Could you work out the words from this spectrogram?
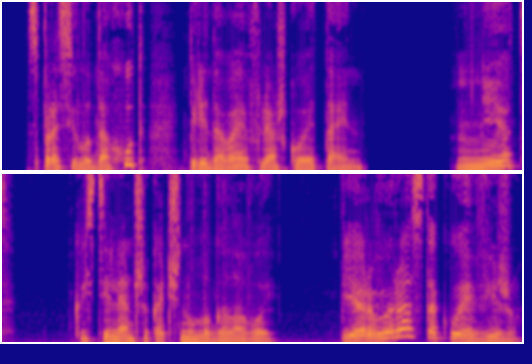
— спросила Дахут, передавая фляжку Этайн. «Нет», — Костелянша качнула головой. «Первый раз такое вижу.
